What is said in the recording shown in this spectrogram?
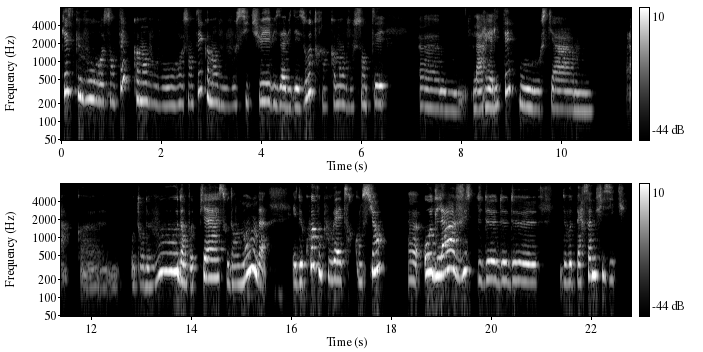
Qu'est-ce que vous ressentez? Comment vous vous ressentez? Comment vous vous situez vis-à-vis des autres? Comment vous sentez euh, la réalité ou ce qu'il y a autour de vous, dans votre pièce ou dans le monde? Et de quoi vous pouvez être conscient euh, au-delà juste de, de, votre personne physique?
